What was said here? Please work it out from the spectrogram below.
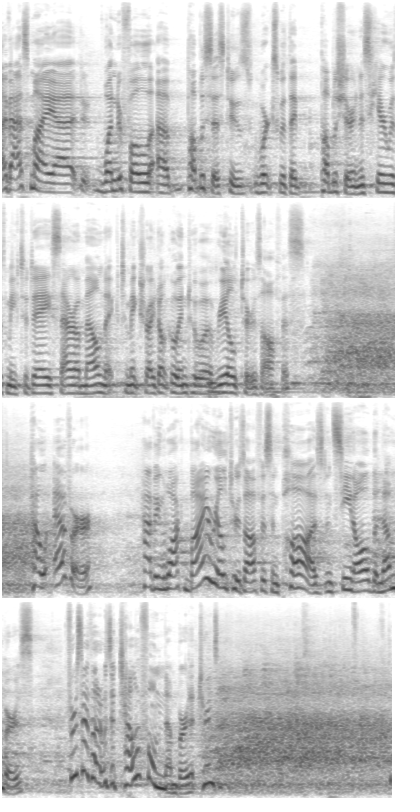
I've asked my uh, wonderful uh, publicist who works with a publisher and is here with me today, Sarah Melnyk, to make sure I don't go into a realtor's office. However, having walked by a realtor's office and paused and seen all the numbers, first I thought it was a telephone number, and it turns out the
